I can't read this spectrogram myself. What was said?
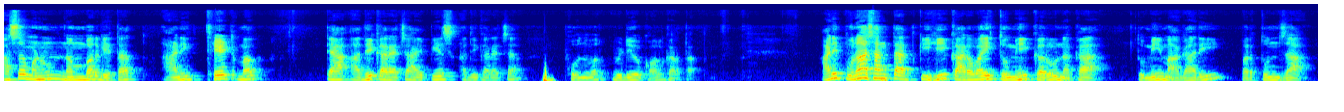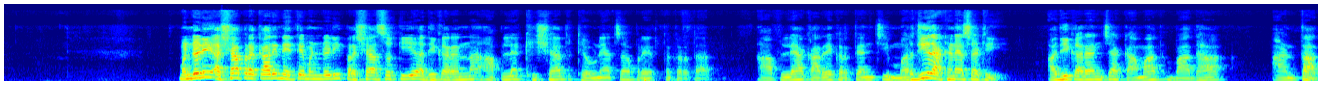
असं म्हणून नंबर घेतात आणि थेट मग त्या अधिकाऱ्याच्या आय पी एस अधिकाऱ्याच्या फोनवर व्हिडिओ कॉल करतात. आणि पुन्हा सांगतात की ही कारवाई तुम्ही करू नका. तुम्ही माघारी परतून जा. मंडळी अशा प्रकारे नेते मंडळी प्रशासकीय अधिकाऱ्यांना आपल्या खिशात ठेवण्याचा प्रयत्न करतात. आपल्या कार्यकर्त्यांची मर्जी राखण्यासाठी अधिकाऱ्यांच्या कामात बाधा आणतात.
